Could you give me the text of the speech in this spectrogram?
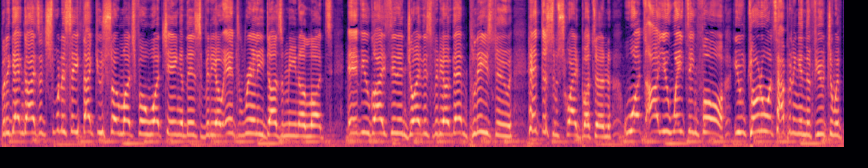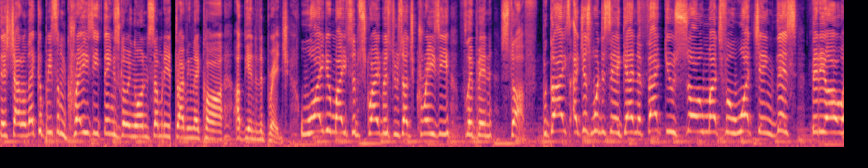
But again, guys, I just want to say thank you so much for watching this video. It really does mean a lot. If you guys did enjoy this video, then please do hit the subscribe button. What are you waiting for? You don't know what's happening in the future with this channel. There could be some crazy things going on. Somebody is driving their car up the end of the bridge. Why do my subscribers do such crazy flipping stuff? But guys, I just want to say again, thank you so much for watching this video.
